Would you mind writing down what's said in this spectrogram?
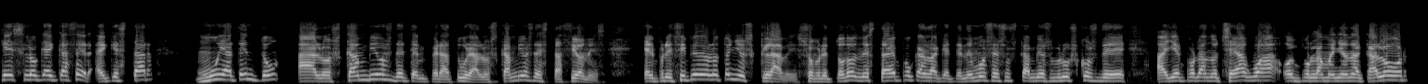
¿qué es lo que hay que hacer? Hay que estar muy atento a los cambios de temperatura, a los cambios de estaciones. El principio del otoño es clave, sobre todo en esta época en la que tenemos esos cambios bruscos de ayer por la noche agua, hoy por la mañana calor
